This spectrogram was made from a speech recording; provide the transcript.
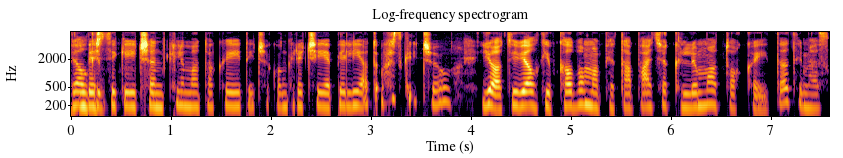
vėl besikeičiant klimato kaitai, čia konkrečiai apie Lietuvą skaičiau. Jo, tai vėl kaip kalbam apie tą pačią klimato kaitą, tai mes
